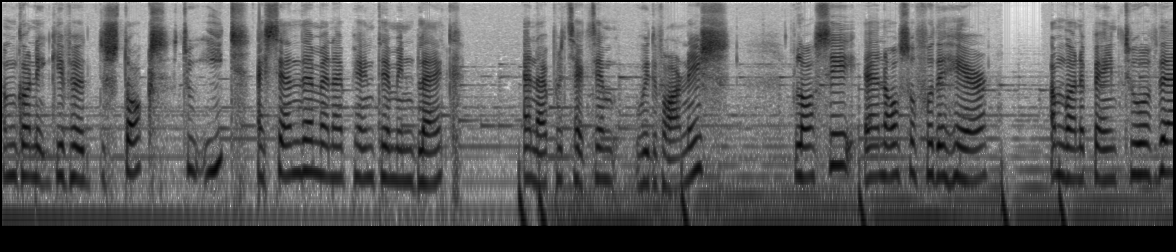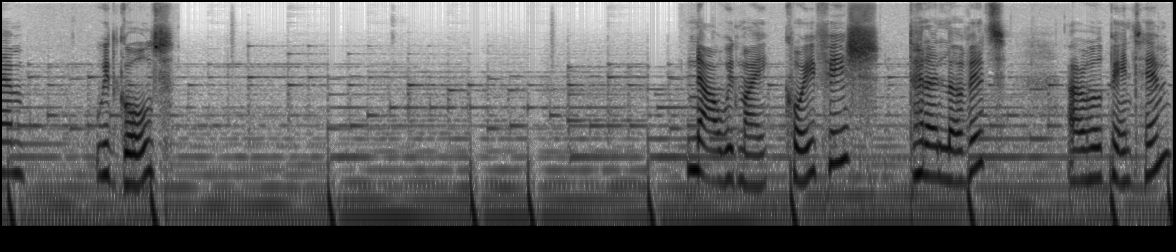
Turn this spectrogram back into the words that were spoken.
I'm gonna give her the stalks to eat. I sand them and I paint them in black and I protect them with varnish, glossy and also for the hair. I'm gonna paint two of them with gold. Now with my koi fish that I love it, I will paint him.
